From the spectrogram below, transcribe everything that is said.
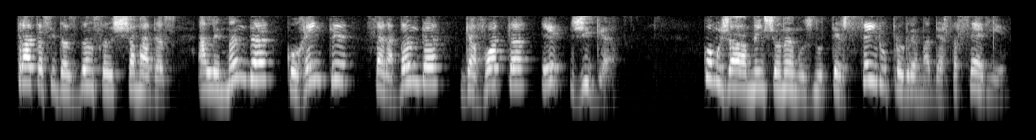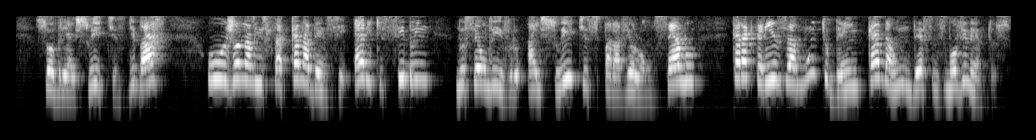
trata-se das danças chamadas Alemanda, Corrente, sarabanda, gavota e giga. Como já mencionamos no terceiro programa desta série sobre as suítes de Bach, o jornalista canadense Eric Siblin, no seu livro As Suítes para Violoncelo, caracteriza muito bem cada um desses movimentos.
